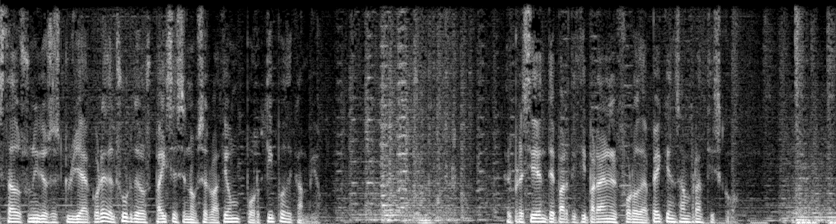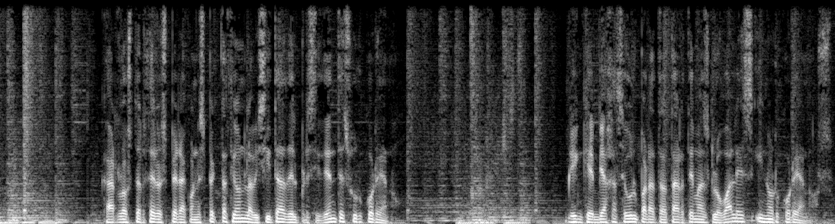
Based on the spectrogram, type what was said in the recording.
Estados Unidos excluye a Corea del Sur de los países en observación por tipo de cambio. El presidente participará en el foro de APEC en San Francisco. Carlos III espera con expectación la visita del presidente surcoreano. Blinken viaja a Seúl para tratar temas globales y norcoreanos.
